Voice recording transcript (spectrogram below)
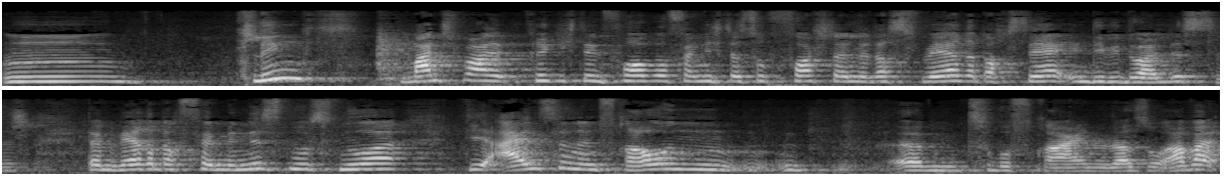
mh, klingt, manchmal kriege ich den Vorwurf, wenn ich das so vorstelle, das wäre doch sehr individualistisch. Dann wäre doch Feminismus nur die einzelnen Frauen ähm, zu befreien oder so. Aber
